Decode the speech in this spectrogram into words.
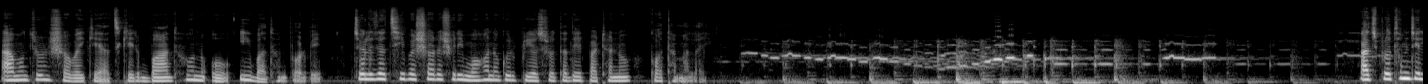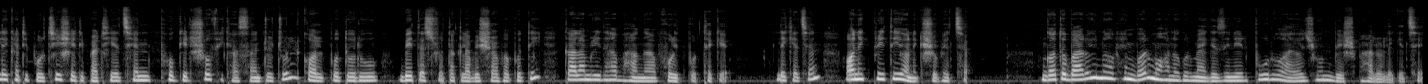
আমন্ত্রণ সবাইকে আজকের বাঁধন ও ই বাঁধন পর্বে। চলে যাচ্ছি এবার সরাসরি মহানগর প্রিয় শ্রোতাদের পাঠানো কথামালায়। আজ প্রথম যে লেখাটি পড়ছি, সেটি পাঠিয়েছেন ফকির শফিক হাসান টুটুল, কল্পতরু বেতা শ্রোতা ক্লাবের সভাপতি কালামৃধা ভাঙা ফরিদপুর থেকে। লিখেছেন, অনেক প্রীতি, অনেক শুভেচ্ছা। গত বারোই নভেম্বর মহানগর ম্যাগাজিনের পুরো আয়োজন বেশ ভালো লেগেছে।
